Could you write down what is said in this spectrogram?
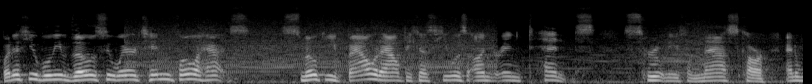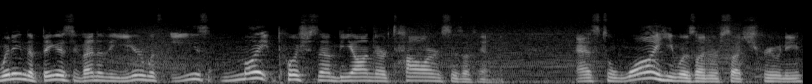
but if you believe those who wear tinfoil hats, Smokey bowed out because he was under intense scrutiny from NASCAR, and winning the biggest event of the year with ease might push them beyond their tolerances of him. As to why he was under such scrutiny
